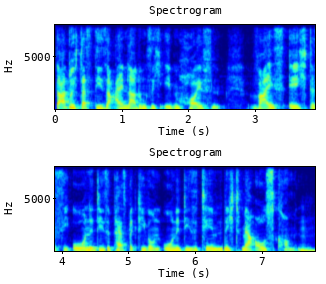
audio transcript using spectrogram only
Dadurch, dass diese Einladungen sich eben häufen, weiß ich, dass sie ohne diese Perspektive und ohne diese Themen nicht mehr auskommen. Mhm.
